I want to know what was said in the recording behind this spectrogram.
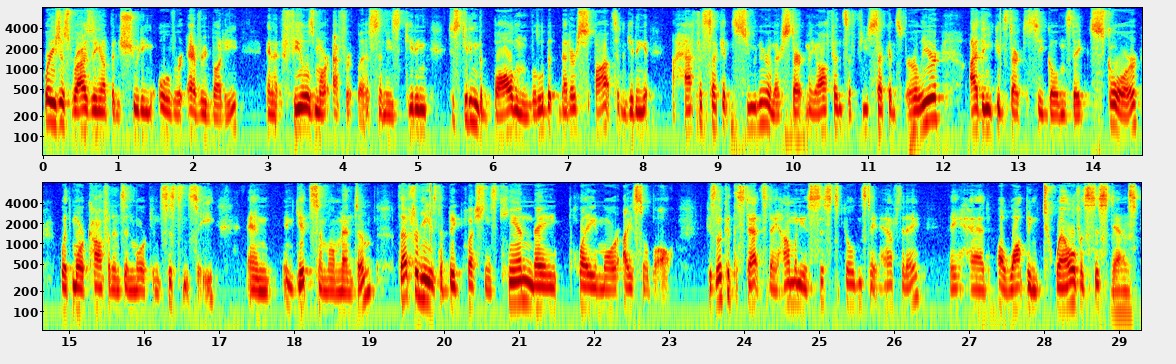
where he's just rising up and shooting over everybody, and it feels more effortless, and he's getting just getting the ball in a little bit better spots and getting it a half a second sooner, and they're starting the offense a few seconds earlier. I think you can start to see Golden State score with more confidence and more consistency and and get some momentum. That for me is the big question: is can they play more iso ball? Because look at the stats today. How many assists did Golden State have today? They had a whopping 12 assist mm-hmm. stats.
